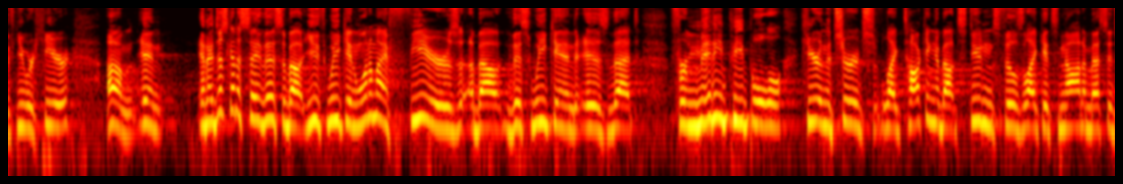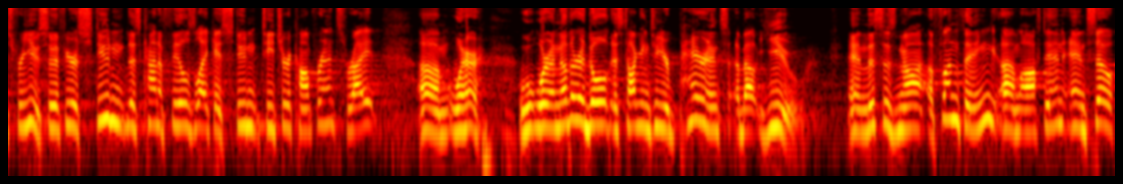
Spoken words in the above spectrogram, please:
if you were here. Um, and and I just got to say this about Youth Weekend. One of my fears about this weekend is that for many people here in the church, like talking about students feels like it's not a message for you. So if you're a student, this kind of feels like a student teacher conference, right? Um, where, where another adult is talking to your parents about you and this is not a fun thing um, often. And so,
